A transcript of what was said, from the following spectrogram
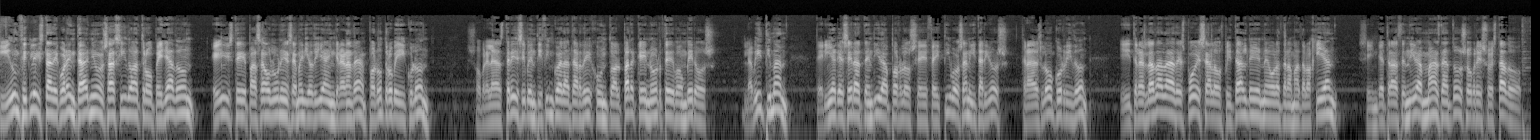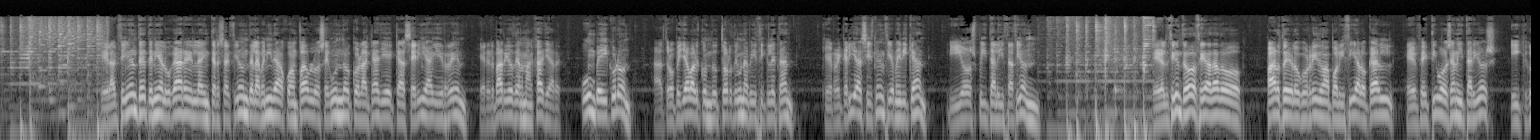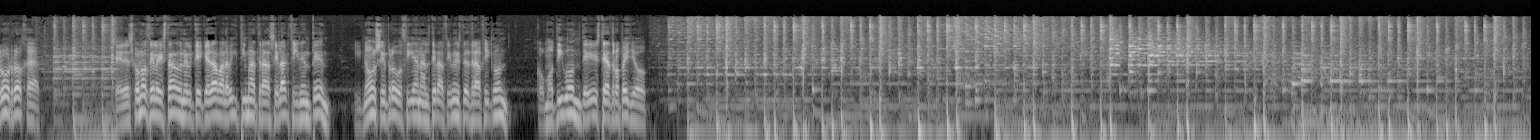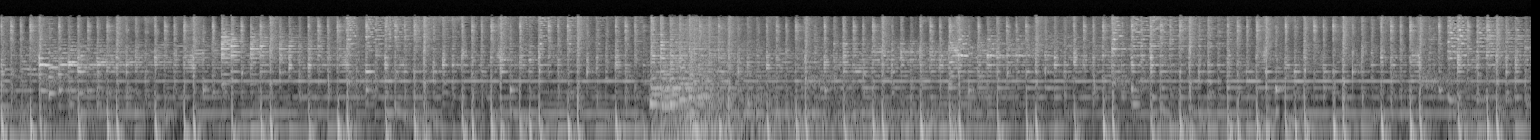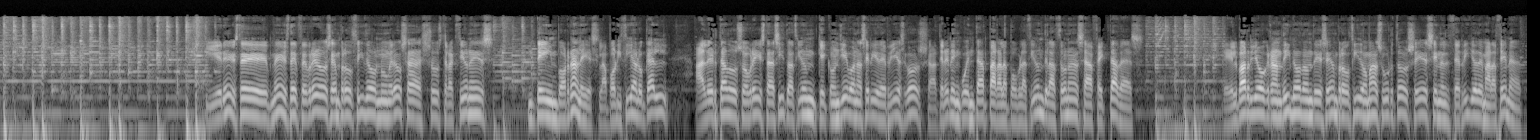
Y un ciclista de 40 años ha sido atropellado este pasado lunes a mediodía en Granada por otro vehiculón. Sobre las 3 y 25 de la tarde junto al Parque Norte de Bomberos. La víctima tenía que ser atendida por los efectivos sanitarios tras lo ocurrido y trasladada después al Hospital de Neurotraumatología sin que trascendieran más datos sobre su estado. El accidente tenía lugar en la intersección de la avenida Juan Pablo II con la calle Casería Aguirre, en el barrio de Almanjayar. Un vehículo atropellaba al conductor de una bicicleta que requería asistencia médica y hospitalización. El 112 ha dado parte de lo ocurrido a policía local, efectivos sanitarios y Cruz Roja. Se desconoce el estado en el que quedaba la víctima tras el accidente y no se producían alteraciones de tráfico con motivo de este atropello. Y en este mes de febrero se han producido numerosas sustracciones de inbornales. La policía local ha alertado sobre esta situación que conlleva una serie de riesgos a tener en cuenta para la población de las zonas afectadas. El barrio grandino donde se han producido más hurtos es en el Cerrillo de Maracena.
